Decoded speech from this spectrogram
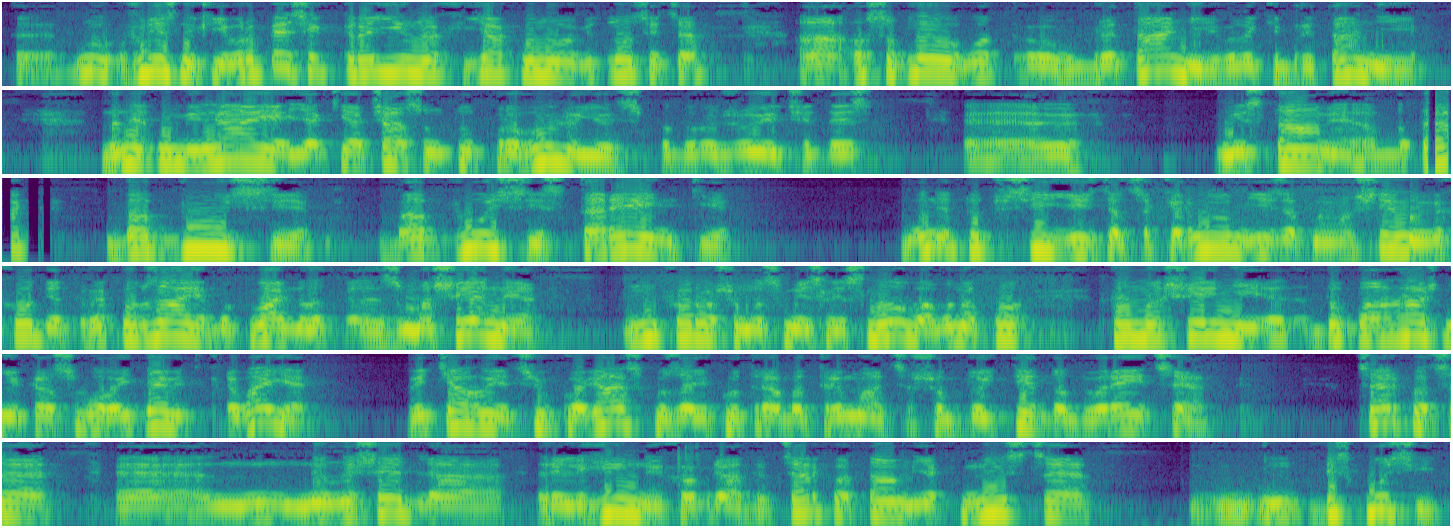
е, ну, в різних європейських країнах, як воно відноситься, а особливо от в Британії, Великій Британії, мене умиляє, як я часом тут прогулююсь, подорожуючи десь е, містами або так, бабусі, бабусі, старенькі, вони тут всі їздять за кермом, їздять на машині, виходять, виповзає буквально е, з машини, ну, в хорошому смислі слова, вона по, по машині до багажника свого йде, відкриває, витягує цю коляску, за яку треба триматися, щоб дойти до дверей церкви. Церква це е, не лише для релігійних обрядів, церква там як місце дискусій.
